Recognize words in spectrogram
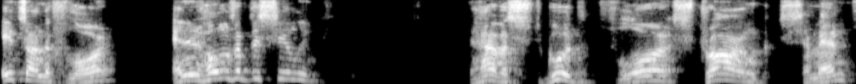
It's on the floor and it holds up the ceiling. Have a good floor, strong cement,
